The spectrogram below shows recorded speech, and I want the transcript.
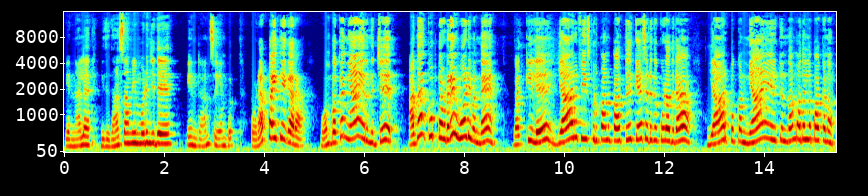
என்னால இதுதான் சாமி முடிஞ்சுது. என்றான் சுயம்பு. போடா பைத்தியக்காரா உன் பக்கம் நியாயம் இருந்துச்சு. அதான் கூப்பிட்ட உடனே ஓடி வந்தேன். வக்கீலு யார் ஃபீஸ் கொடுப்பான்னு பார்த்து கேஸ் எடுக்க கூடாதுடா. யார் பக்கம் நியாயம் இருக்குன்னு தான் முதல்ல பார்க்கணும்.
